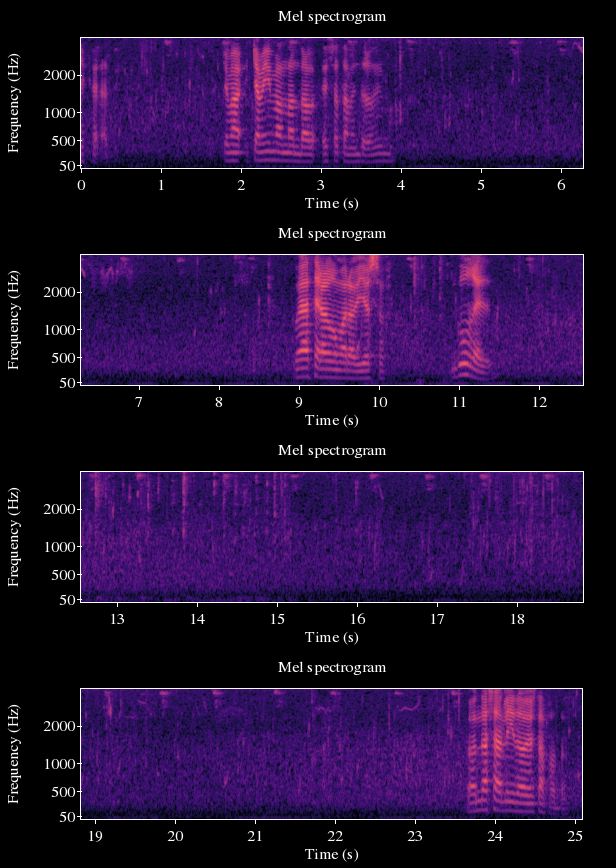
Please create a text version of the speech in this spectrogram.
Espérate. Que, que a mí me han mandado exactamente lo mismo. Voy a hacer algo maravilloso. Google. ¿Dónde ha salido esta foto?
